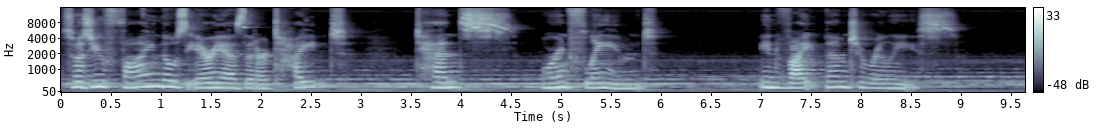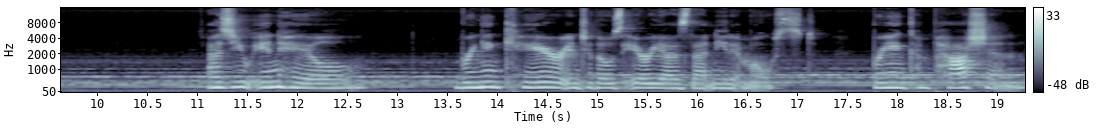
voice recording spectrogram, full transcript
So, as you find those areas that are tight, tense, or inflamed, invite them to release. As you inhale, bringing care into those areas that need it most, bringing compassion.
